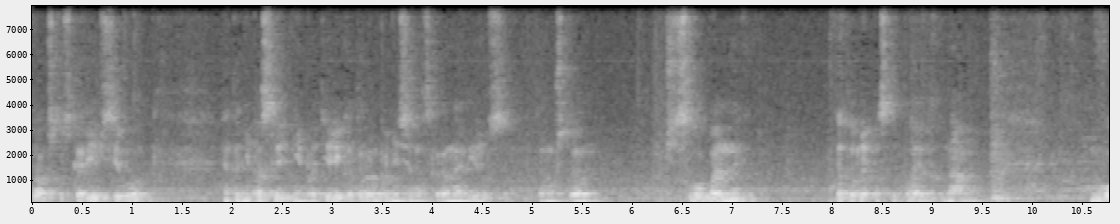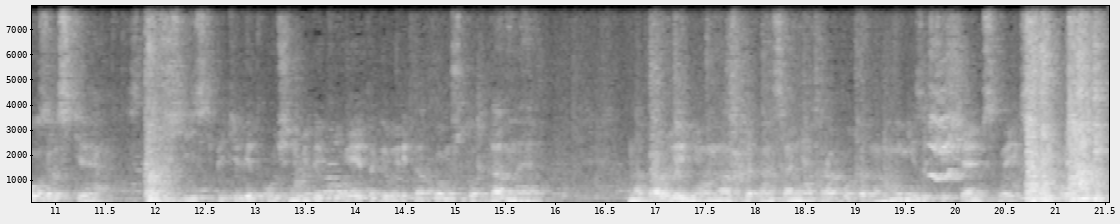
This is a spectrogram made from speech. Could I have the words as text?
факт, что, скорее всего, это не последние потери, которые он понесен от коронавируса, потому что число больных, которые поступают к нам в возрасте старше 65 лет, очень велико. И это говорит о том, что данное направление у нас до конца не отработано. Мы не защищаем своих стариков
